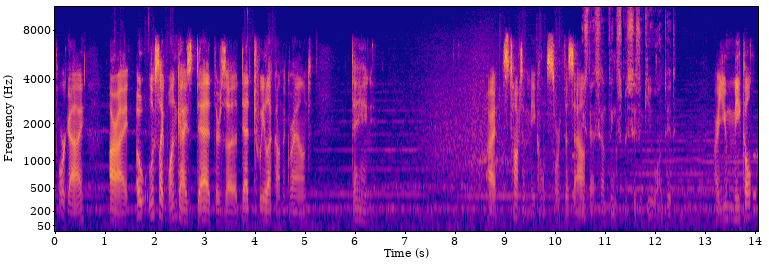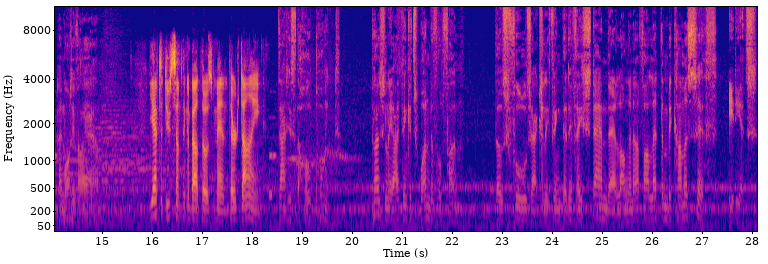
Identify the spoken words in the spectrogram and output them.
Poor guy. Alright. Oh, looks like one guy's dead. There's a dead Twi'lek on the ground. Dang. Alright, let's talk to Meekle and sort this out. Is there something specific you wanted? Are you Meekle? And what if I am? You have to do something about those men. They're dying. That is the whole point. Personally, I think it's wonderful fun. Those fools actually think that if they stand there long enough, I'll let them become a Sith. Idiots.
